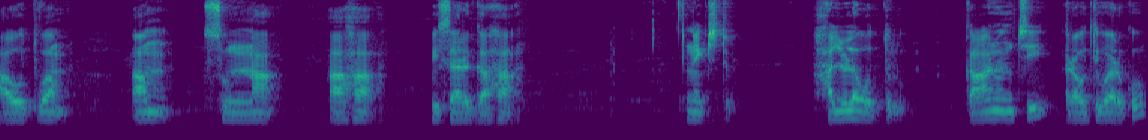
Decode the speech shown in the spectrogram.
ఔత్వం అం సున్నా అహ విసర్గ. నెక్స్ట్ హల్లుల ఒత్తులు. కా నుంచి రౌతి వరకు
